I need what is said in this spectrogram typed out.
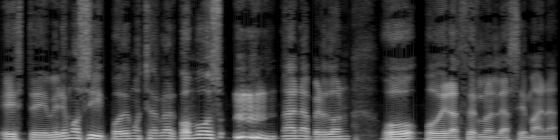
Este, veremos si podemos charlar con vos, Ana, perdón, o poder hacerlo en la semana.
